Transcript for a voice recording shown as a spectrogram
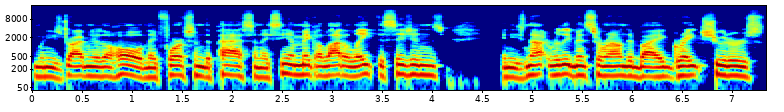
when he's driving to the hole, and they force him to pass. And I see him make a lot of late decisions and he's not really been surrounded by great shooters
